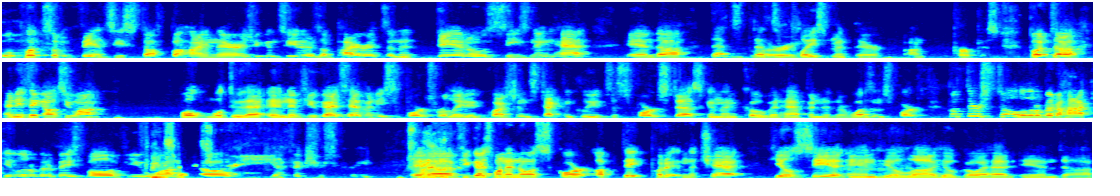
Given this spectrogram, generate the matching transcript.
We'll put some fancy stuff behind there. As you can see, there's a Pirates and a Dan-O's seasoning hat. And uh, that's that's placement there on purpose. But uh, anything else you want? Well, we'll do that. And if you guys have any sports related questions, technically it's a sports desk, and then COVID happened and there wasn't sports, but there's still a little bit of hockey, a little bit of baseball. If you Fix want to know, screen. yeah, fix your screen. And uh, if you guys want to know a score update, put it in the chat. He'll see it and he'll uh, he'll go ahead and uh,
